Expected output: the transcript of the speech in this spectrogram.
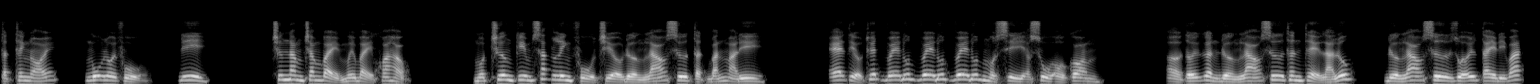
tật thanh nói, ngũ lôi phủ, đi. Chương 577 khoa học. Một chương kim sắc linh phủ chiều đường lão sư tật bắn mà đi. E tiểu thuyết vê đút vê đút vê đút một xì ở sù ổ con. Ở tới gần đường lão sư thân thể là lúc, đường lão sư duỗi tay đi bắt.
